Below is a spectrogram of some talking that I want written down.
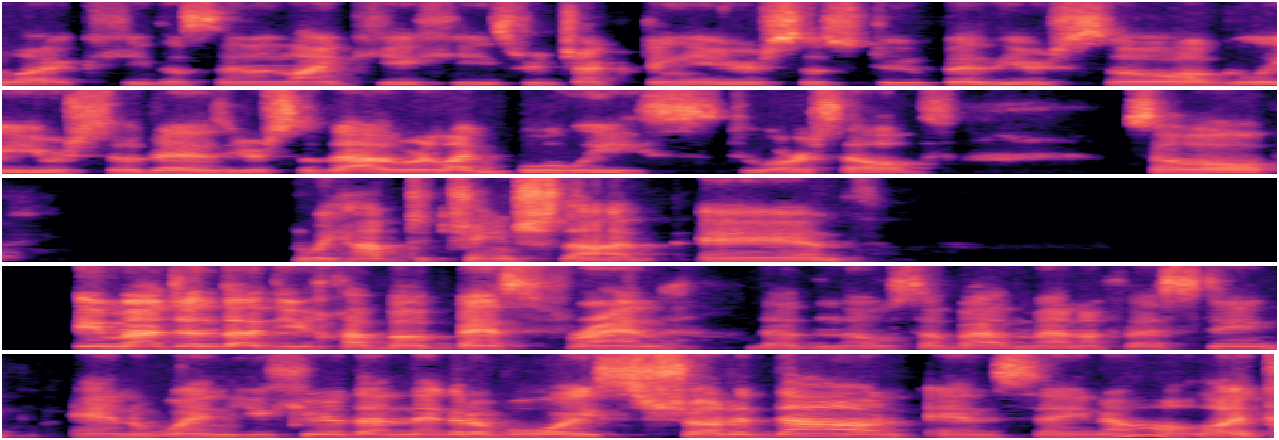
like he doesn't like you. He's rejecting you. You're so stupid. You're so ugly. You're so this. You're so that. We're like bullies to ourselves. So we have to change that. And imagine that you have a best friend that knows about manifesting and when you hear that negative voice shut it down and say no. Like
